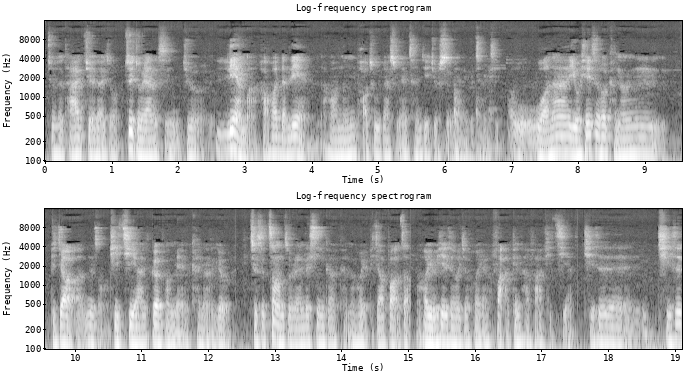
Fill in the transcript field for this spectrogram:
就是他觉得就最主要的事情就练嘛，好好的练，然后能跑出一个什么样成绩就什么样的一个成绩。我我呢，有些时候可能比较那种脾气啊，各方面可能就就是藏族人的性格可能会比较暴躁，然后有些时候就会发跟他发脾气啊。其实其实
